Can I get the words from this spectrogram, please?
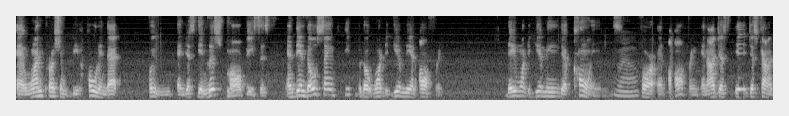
and one person would be holding that food and just getting little small pieces. And then those same people don't want to give me an offering. They want to give me their coins Mm. Wow. for an offering, and I just it just kind of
